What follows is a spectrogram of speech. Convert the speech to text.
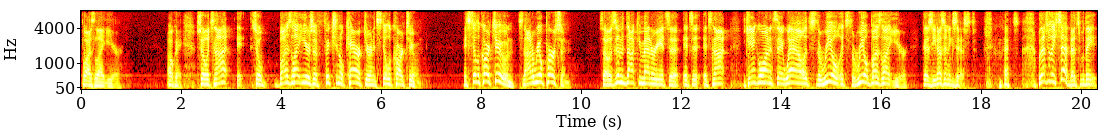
buzz lightyear. Okay so it's not so buzz lightyear is a fictional character and it's still a cartoon. It's still a cartoon. It's not a real person. So it's in a documentary. It's a it's a it's not you can't go on and say well it's the real it's the real buzz lightyear because he doesn't exist. that's, but that's what they said. That's what they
